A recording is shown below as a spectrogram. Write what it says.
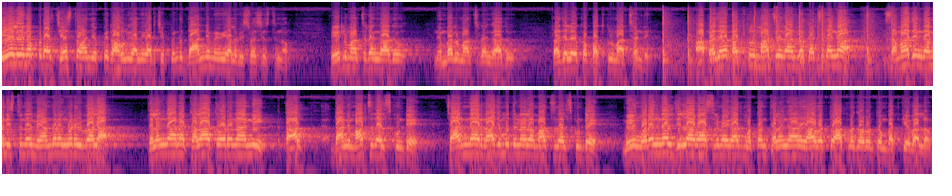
చేయలేనప్పుడు అది చేస్తామని చెప్పి రాహుల్ గాంధీ గారు చెప్పిండ్రు. దాన్నే మేము ఇవాళ విశ్వసిస్తున్నాం. పేర్లు మార్చడం కాదు నెంబర్లు మార్చడం కాదు. ప్రజల యొక్క బతుకులు మార్చండి. ఆ ప్రజల బతుకులు మార్చే దాంట్లో ఖచ్చితంగా సమాజం గమనిస్తున్నది మేమందరం కూడా ఇవాళ తెలంగాణ కళా తోరణాన్ని తా- దాన్ని మార్చదలుచుకుంటే చార్మినార్ రాజముద్రలా మార్చదలుచుకుంటే మేము వరంగల్ జిల్లా వాసులమే కాదు మొత్తం తెలంగాణ యావత్తు ఆత్మగౌరవంతో బతికే వాళ్ళం.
